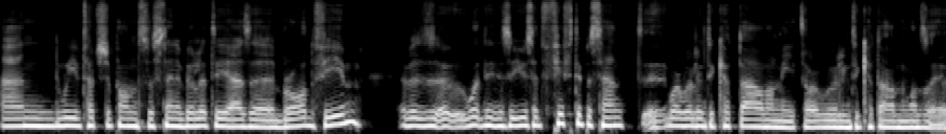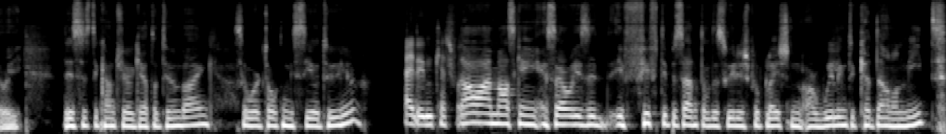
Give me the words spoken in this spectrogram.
and we've touched upon sustainability as a broad theme. It was uh, what is you said 50% uh, were willing to cut down on meat or willing to cut down on we this is the country of Greta Thunberg so we're talking CO2 here? I didn't catch what No I'm asking so is it if 50% of the Swedish population are willing to cut down on meat?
